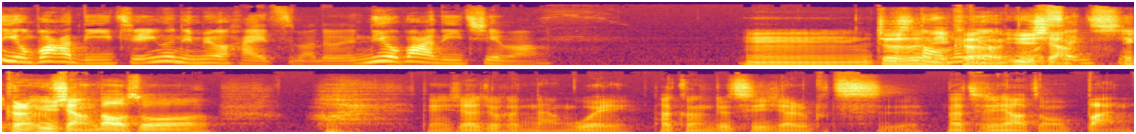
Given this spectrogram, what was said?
你有办法理解，因为你没有孩子嘛，对不对？你有办法理解吗？”嗯，就是你可能预想，你可能预想到说，哎，等一下就很难喂，他可能就吃一下就不吃了，那这下要怎么办？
